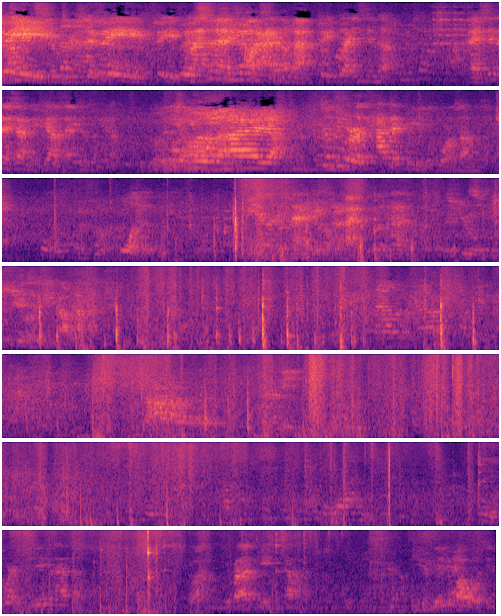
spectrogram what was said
最最最最专爱长情的吧，最专心的。哎，现在像你这样男生怎么样？哎呀，这就是他在追你的过程当中怎么样？获得东西。别人在这种满足他的虚荣虚荣心，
